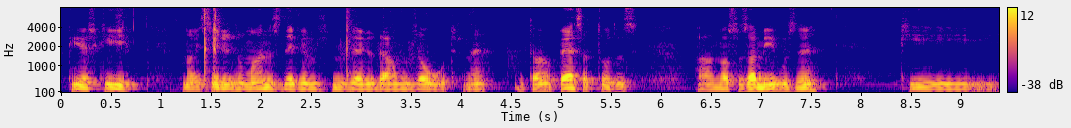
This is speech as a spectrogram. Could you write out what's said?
Porque eu acho que nós seres humanos devemos nos ajudar uns ao outro, né? Então eu peço a todos a nossos amigos, né? Que,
